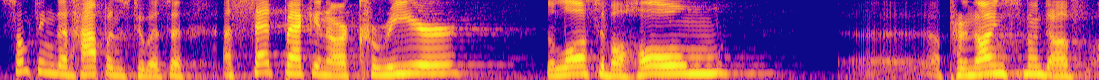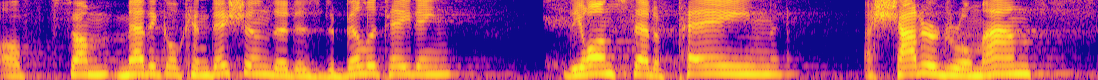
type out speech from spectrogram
Something that happens to us, a, a setback in our career, the loss of a home, uh, a pronouncement of, of some medical condition that is debilitating, the onset of pain, a shattered romance,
